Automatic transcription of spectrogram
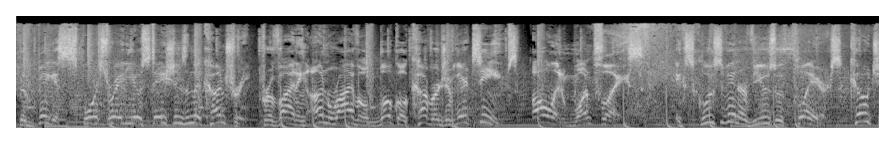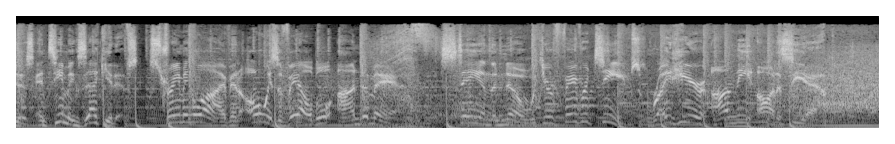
The biggest sports radio stations in the country, providing unrivaled local coverage of their teams, all in one place. Exclusive interviews with players, coaches, and team executives, streaming live and always available on demand. Stay in the know with your favorite teams right here on the Audacy app.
